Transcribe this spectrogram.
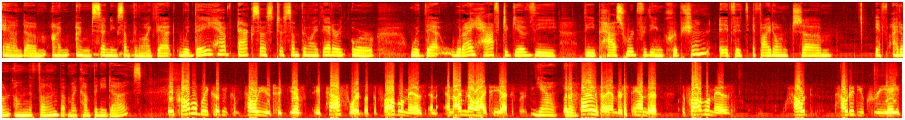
and um, I'm I'm sending something like that. Would they have access to something like that, or or would that would I have to give the the password for the encryption if it if I don't um, if I don't own the phone, but my company does? they probably couldn't compel you to give a password, but the problem is, and, and I'm no IT expert, Yeah, but yeah. as far as I understand it, the problem is how how did you create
